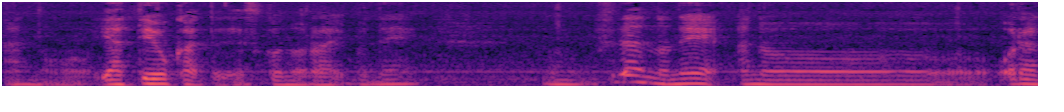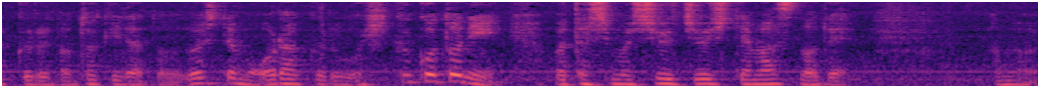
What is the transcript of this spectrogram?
あのやってよかったです。このライブね、うん、普段のねあのオラクルの時だとどうしてもオラクルを引くことに私も集中してますのであの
